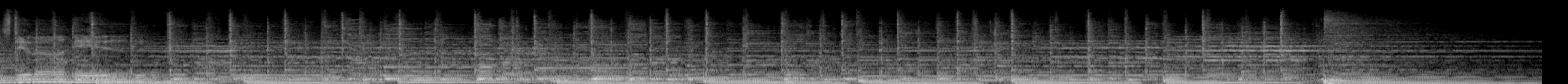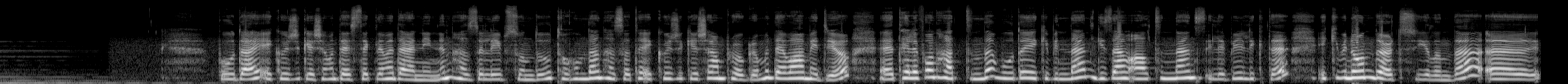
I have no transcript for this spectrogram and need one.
still ahead. Buğday Ekolojik Yaşamı Destekleme Derneği'nin hazırlayıp sunduğu Tohumdan Hasata Ekolojik Yaşam programı devam ediyor. E, telefon hattında Buğday ekibinden Gizem Altınlens ile birlikte 2014 yılında e,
